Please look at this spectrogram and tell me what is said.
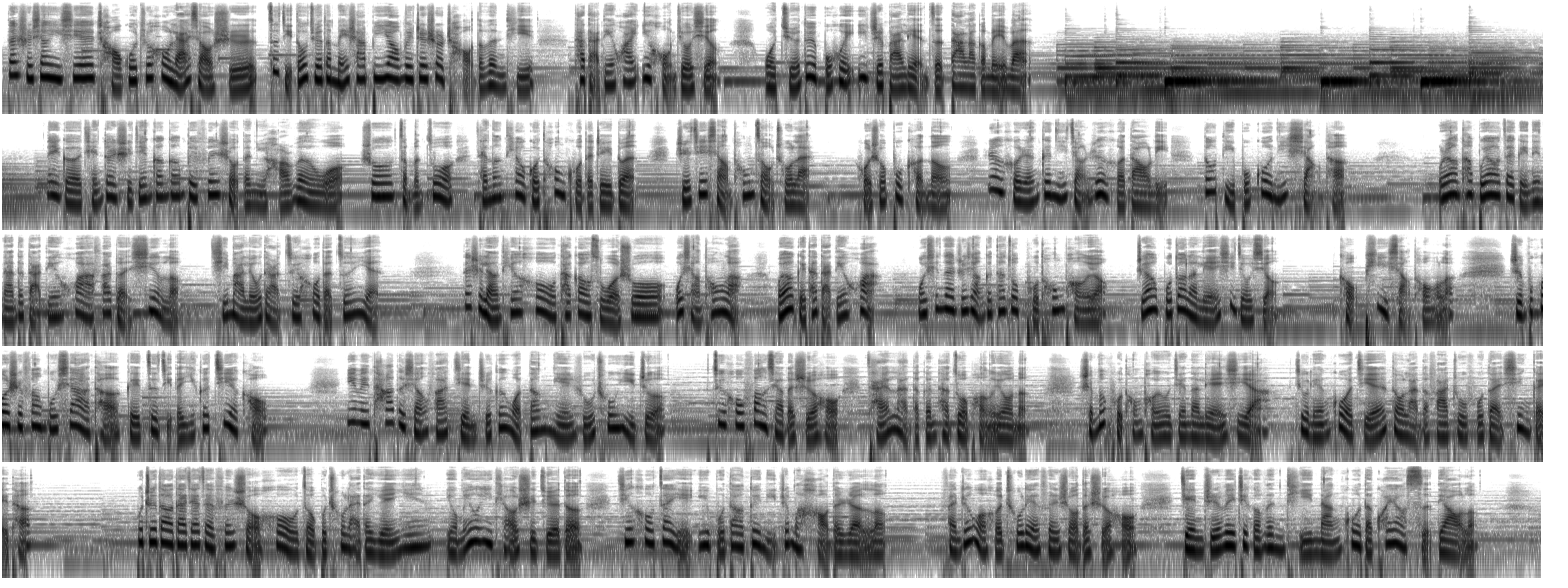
但是像一些吵过之后俩小时，自己都觉得没啥必要为这事儿吵的问题，他打电话一哄就行，我绝对不会一直把脸子耷拉个没完。那个前段时间刚刚被分手的女孩问我说：“怎么做才能跳过痛苦的这段，直接想通走出来？”我说不可能，任何人跟你讲任何道理都抵不过你想他。我让他不要再给那男的打电话发短信了，起码留点最后的尊严。但是两天后，他告诉我说：“我想通了，我要给他打电话。我现在只想跟他做普通朋友，只要不断了联系就行。”狗屁想通了，只不过是放不下他，给自己的一个借口。因为他的想法简直跟我当年如出一辙。最后放下的时候，才懒得跟他做朋友呢。什么普通朋友间的联系呀？就连过节都懒得发祝福短信给他。不知道大家在分手后走不出来的原因，有没有一条是觉得今后再也遇不到对你这么好的人了？反正我和初恋分手的时候，简直为这个问题难过的快要死掉了。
